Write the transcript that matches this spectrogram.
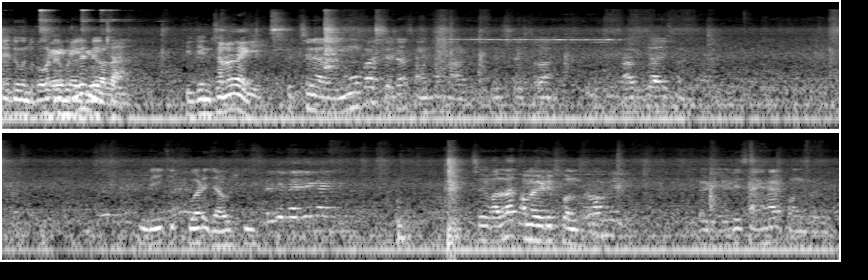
ये तो बोलते मिलता है কি ଜିନିଷ ନ ଲାଗି କିଛି ନାହିଁ ମୁଁ ବା ସେଇଟା ସାଙ୍ଗେ ସାଙ୍ଗେ ନେଇକି କୁଆଡ଼େ ଯାଉଛୁ ସେ ଗଲା ତମେ ଏଠି ଫୋନ୍ କର ଏଠି ସାଙ୍ଗେ ଫୋନ୍ କରିବ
